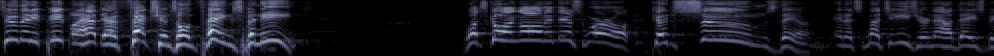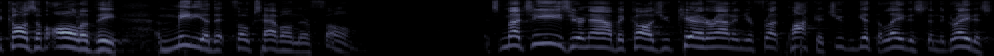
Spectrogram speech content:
Too many people have their affections on things beneath. What's going on in this world consumes them. And it's much easier nowadays because of all of the media that folks have on their phone. It's much easier now because you carry it around in your front pocket. You can get the latest and the greatest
